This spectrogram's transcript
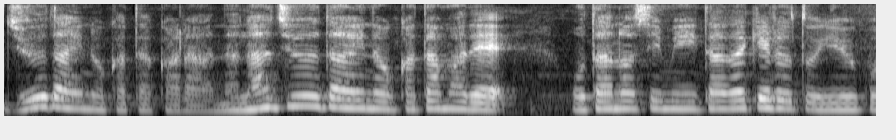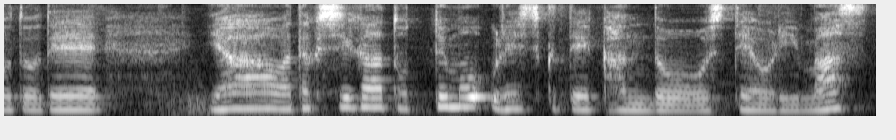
10代の方から70代の方までお楽しみいただけるということでいやー私がとっても嬉しくて感動をしております。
